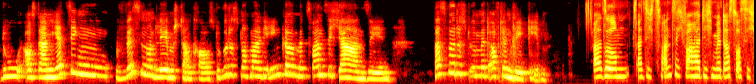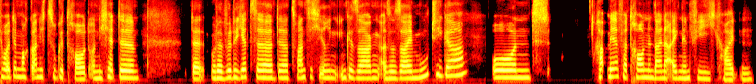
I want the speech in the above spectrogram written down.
du aus deinem jetzigen Wissen und Lebensstand raus, du würdest noch mal die Inke mit 20 Jahren sehen. Was würdest du mit auf den Weg geben? Also, als ich 20 war, hatte ich mir das, was ich heute mache, gar nicht zugetraut. Und ich hätte, der, oder würde jetzt der, der 20-jährigen Inke sagen, also sei mutiger und hab mehr Vertrauen in deine eigenen Fähigkeiten.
